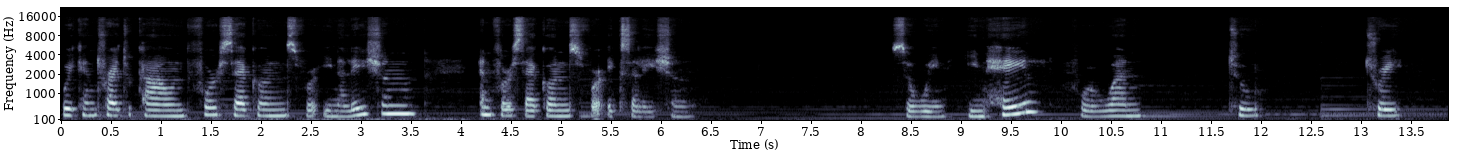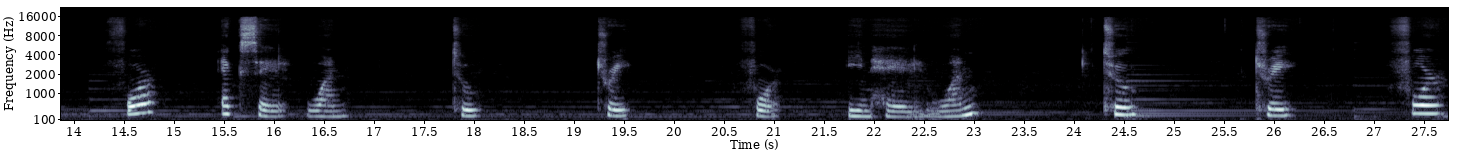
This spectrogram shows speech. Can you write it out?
We can try to count 4 seconds for inhalation and 4 seconds for exhalation. So we inhale for one, two, three, four. Exhale one, two, three, four. Inhale one, two, three, four.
